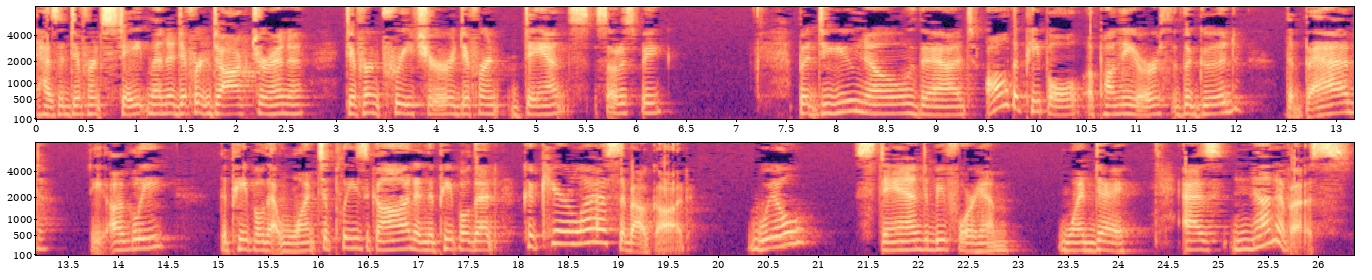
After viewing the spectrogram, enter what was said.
has a different statement, a different doctrine, a different preacher, a different dance, so to speak. But do you know that all the people upon the earth, the good, the bad, the ugly, the people that want to please God and the people that could care less about God will stand before Him one day as none of us,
